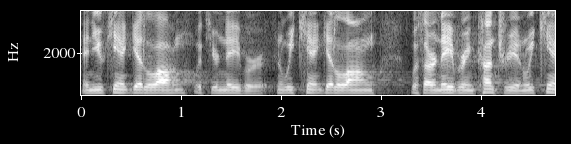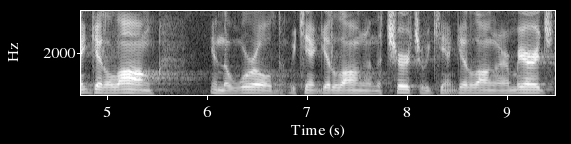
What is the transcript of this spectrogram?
and you can't get along with your neighbor, and we can't get along with our neighboring country, and we can't get along in the world. We can't get along in the church, we can't get along in our marriage.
